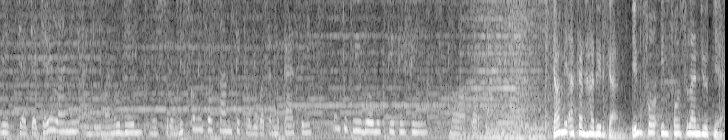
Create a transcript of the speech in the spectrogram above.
Razik, Jaja Jailani, Andi Manudin, Newsroom Diskominfo Santik Kabupaten Bekasi untuk Wibo Mukti TV melaporkan. Kami akan hadirkan info-info selanjutnya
